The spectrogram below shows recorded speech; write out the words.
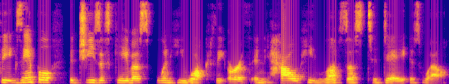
the example that Jesus gave us when he walked the earth and how he loves us today as well.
